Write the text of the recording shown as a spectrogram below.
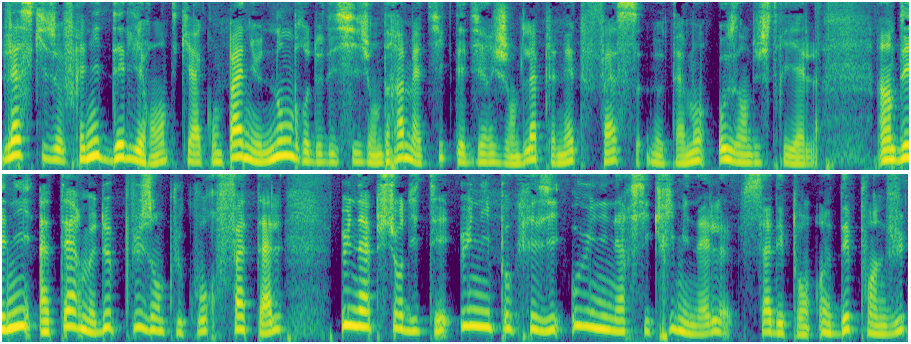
la schizophrénie délirante qui accompagne nombre de décisions dramatiques des dirigeants de la planète face notamment aux industriels. Un déni à terme de plus en plus court, fatal, une absurdité, une hypocrisie ou une inertie criminelle, ça dépend euh, des points de vue.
